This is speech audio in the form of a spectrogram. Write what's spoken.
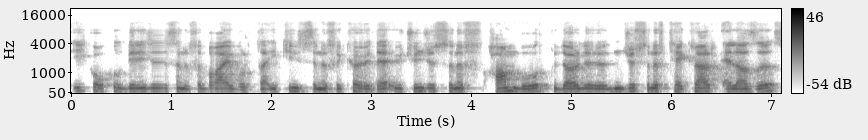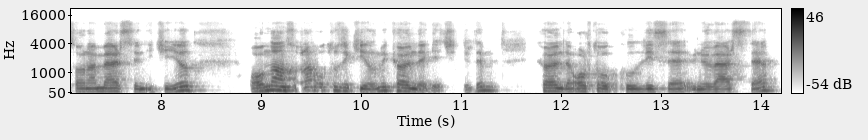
İlkokul birinci sınıfı Bayburt'ta, ikinci sınıfı köyde, üçüncü sınıf Hamburg, dördüncü sınıf tekrar Elazığ, sonra Mersin iki yıl. Ondan sonra 32 yılımı Köln'de geçirdim. Köln'de ortaokul, lise, üniversite.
